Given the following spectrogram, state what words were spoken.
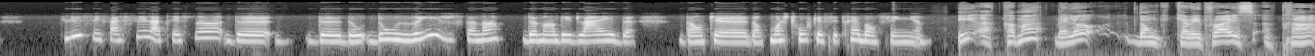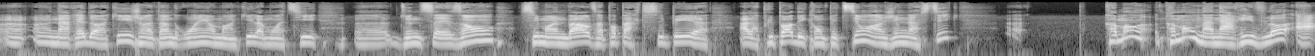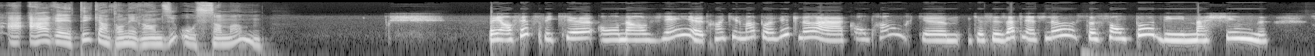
plus c'est facile après ça de d'oser justement demander de l'aide. Donc, donc moi, je trouve que c'est très bon signe. Et euh, comment, ben là, donc Carey Price euh, prend un, arrêt de hockey, Jonathan Drouin a manqué la moitié euh, d'une saison, Simone Biles n'a pas participé à la plupart des compétitions en gymnastique. comment, comment on en arrive là à, arrêter quand on est rendu au summum? Ben en fait, c'est qu'on en vient tranquillement pas vite à comprendre que, ces athlètes-là, ce sont pas des machines.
